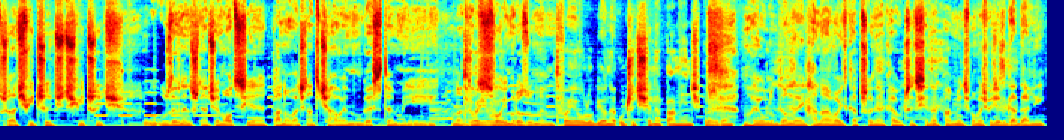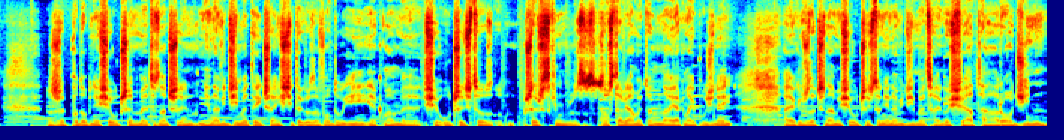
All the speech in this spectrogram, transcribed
Trzeba ćwiczyć, ćwiczyć, uzewnętrzniać emocje, panować nad ciałem, gestem i nad Twoje- swoim rozumem. Twoje ulubione uczyć się na pamięć, prawda? Moje ulubione i pana Wojtka Przoniaka uczyć się na pamięć, bo myśmy się zgadali, że podobnie się uczymy. To znaczy nienawidzimy tej części tego zawodu i jak mamy się uczyć, to przede wszystkim zostawiamy to na jak najpóźniej, a jak już zaczynamy się uczyć, to nienawidzimy całego świata, rodzin,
